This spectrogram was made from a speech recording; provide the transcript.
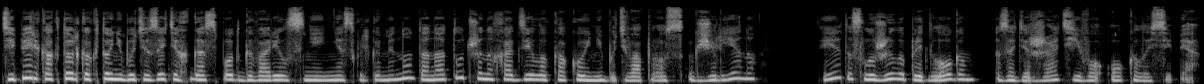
Теперь, как только кто-нибудь из этих господ говорил с ней несколько минут, она тут же находила какой-нибудь вопрос к Жюльену, и это служило предлогом задержать его около себя.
